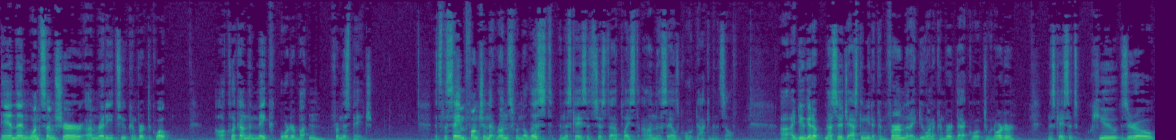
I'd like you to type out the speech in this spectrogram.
And then once I'm sure I'm ready to convert the quote, I'll click on the Make Order button from this page. It's the same function that runs from the list. In this case, it's just uh, placed on the sales quote document itself. Uh, I do get a message asking me to confirm that I do want to convert that quote to an order. In this case, it's Q0,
